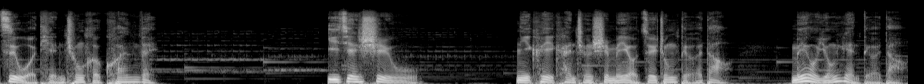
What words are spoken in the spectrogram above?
自我填充和宽慰。一件事物。你可以看成是没有最终得到，没有永远得到，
